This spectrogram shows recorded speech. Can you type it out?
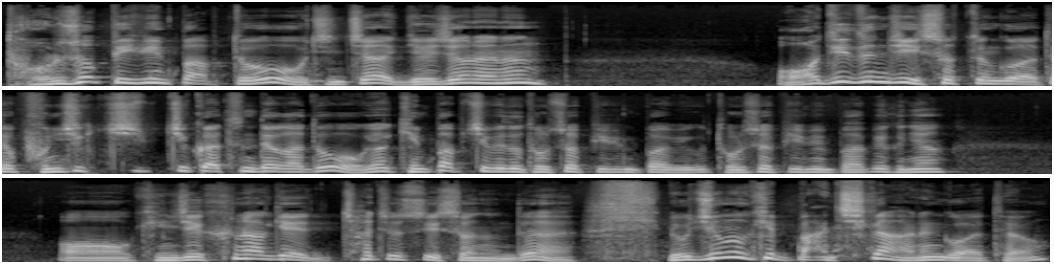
돌솥 비빔밥도 진짜 예전에는 어디든지 있었던 것 같아요. 분식집 같은 데 가도 그냥 김밥집에도 돌솥 비빔밥이고 돌솥 비빔밥이 그냥 어, 굉장히 흔하게 찾을 수 있었는데 요즘은 그렇게 많지가 않은 것 같아요.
